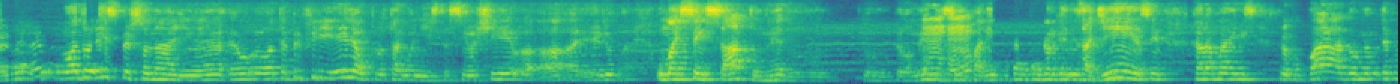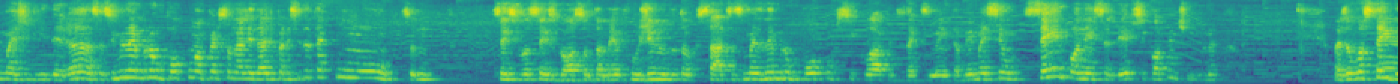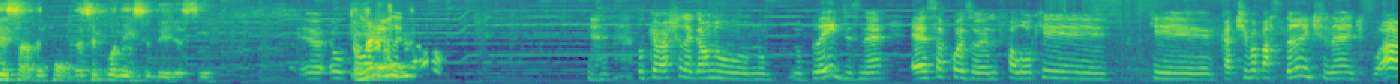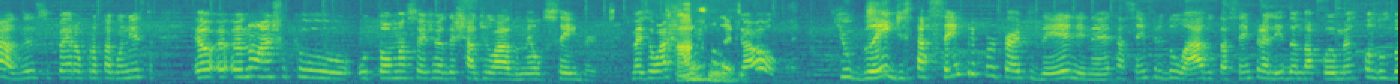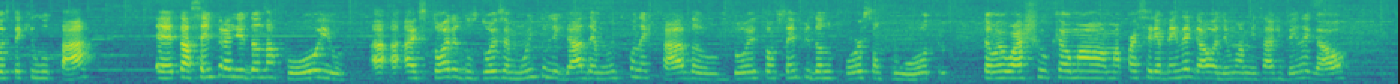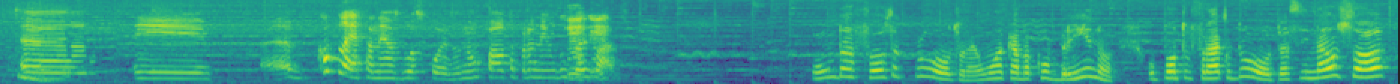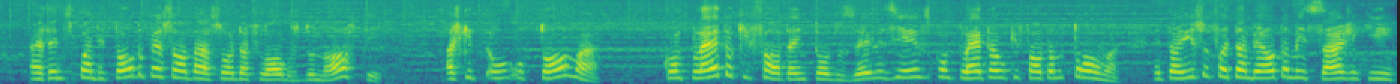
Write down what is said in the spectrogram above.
Eu, eu adorei esse personagem, né? Eu, eu até preferi ele ao protagonista, assim, eu achei a- a- ele o- o mais sensato, né? Do, do- pelo menos, assim, Uhum. aparenta um cara mais organizadinho, assim, cara mais preocupado, ao mesmo tempo mais de liderança, assim, me lembrou um pouco uma personalidade parecida até com, não sei se vocês gostam também, fugindo do Tokusatsu, assim, mas lembra um pouco o Ciclope dos X-Men também, mas sem, sem a imponência dele, o Ciclope antigo, né? Mas eu gostei dessa, dessa, dessa imponência dele, assim. Eu- eu- o que É eu acho né? legal. O que eu acho legal no, no, no Blades, né? É essa coisa. Ele falou que, que cativa bastante, né? Tipo, ah, às vezes supera o protagonista. Eu, eu, eu não acho que o, o Thomas seja deixado de lado, né? O Saber. Mas eu acho Ah, muito sim. legal que o Blade está sempre por perto dele, né? Tá sempre do lado, tá sempre ali dando apoio, mesmo quando os dois têm que lutar. É, tá sempre ali dando apoio. A, a- história dos dois é muito ligada, é muito conectada. Os dois estão sempre dando força um pro outro. Então eu acho que é uma, uma parceria bem legal ali, uma amizade bem legal. Ah, e é, completa, né, as duas coisas. Não falta para nenhum dos dois Uhum. lados. Um dá força pro outro, né? Um acaba cobrindo o ponto fraco do outro. Assim, não só a gente expandir todo o pessoal da Sword of Logos do norte, acho que o, o Toma completa o que falta em todos eles e eles completam o que falta no Toma. Então isso foi também outra mensagem que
